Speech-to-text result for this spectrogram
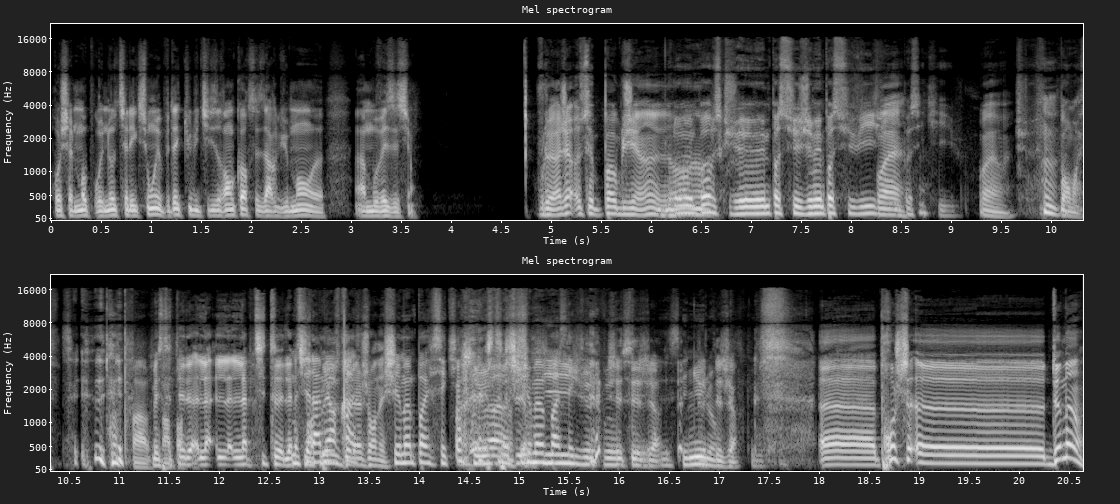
prochainement pour une autre sélection et peut-être qu'il utilisera encore ses arguments euh, à mauvais escient. Vous voulez réagir? C'est pas obligé, hein. Non. Pas, parce que je n'ai même, pas même suivi. Je Ouais. sais même pas qui. Ouais, ouais. Hmm. Bon, bref. Enfin, Mais c'était la, la- la petite, la Mais petite c'est la news meilleure de la phrase. journée. Je sais même pas c'est qui. Je te Je sais même pas c'est qui. Je-. C'est nul. Te hein. Euh, proche, euh, demain,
